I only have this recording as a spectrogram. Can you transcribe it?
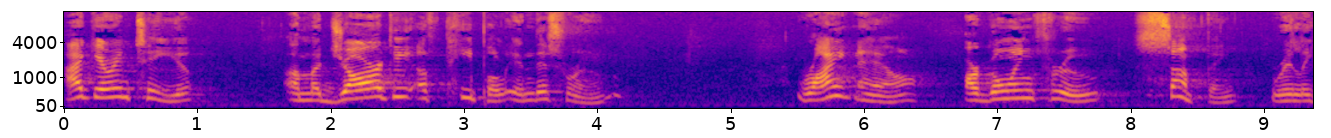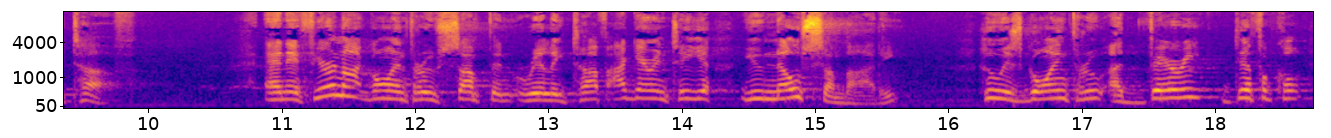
I guarantee you, a majority of people in this room right now are going through something really tough. And if you're not going through something really tough, I guarantee you, you know somebody who is going through a very difficult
